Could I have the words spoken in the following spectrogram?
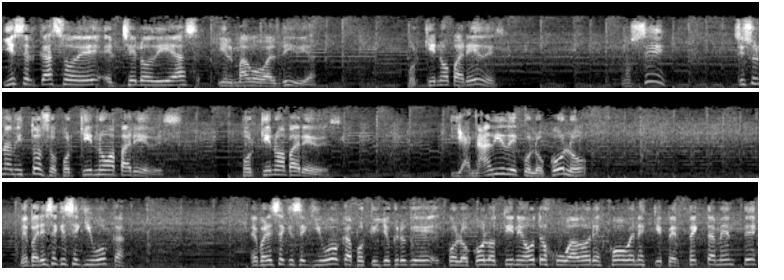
Y es el caso de el Chelo Díaz y el Mago Valdivia. ¿Por qué no Paredes? No sé. Si es un amistoso, ¿por qué no a Paredes? ¿Por qué no a Paredes? Y a nadie de Colo Colo me parece que se equivoca. Me parece que se equivoca porque yo creo que Colo Colo tiene otros jugadores jóvenes que perfectamente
